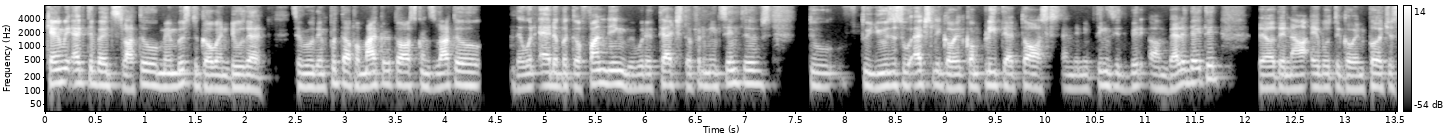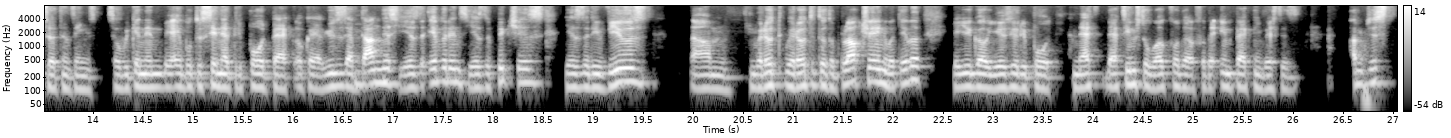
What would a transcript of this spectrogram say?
Can we activate Zlto members to go and do that? So we'll then put up a micro task on Zlto. They would add a bit of funding. We would attach different incentives to, to users who actually go and complete their tasks. And then if things get um, validated, they're then now able to go and purchase certain things. So we can then be able to send that report back. Okay, our users have done this. Here's the evidence. Here's the pictures. Here's the reviews. Um, we wrote we wrote it to the blockchain, whatever. Here you go. Here's your report, and that that seems to work for the for the impact investors. I'm just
